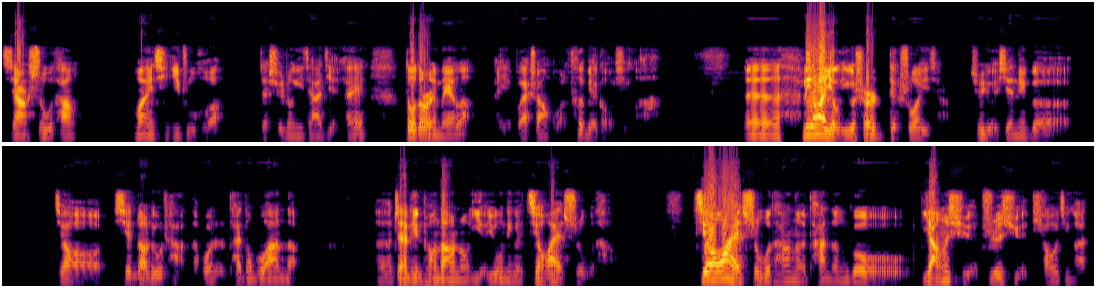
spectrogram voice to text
加上四物汤，往一起一组合，在水中一加减，哎，痘痘也没了，也不爱上火了，特别高兴啊。呃，另外有一个事儿得说一下，就有些那个叫先兆流产的或者胎动不安的，呃，在临床当中也用那个焦艾四物汤。焦艾四物汤呢，它能够养血止血、调经安胎，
